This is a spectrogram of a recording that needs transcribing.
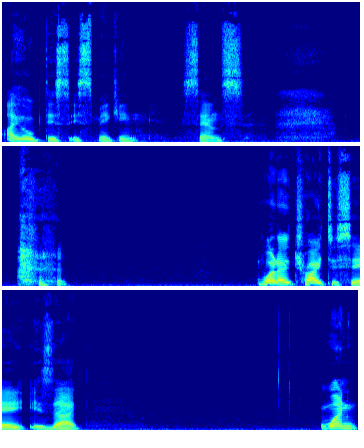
I hope this is making sense. what I try to say is that one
